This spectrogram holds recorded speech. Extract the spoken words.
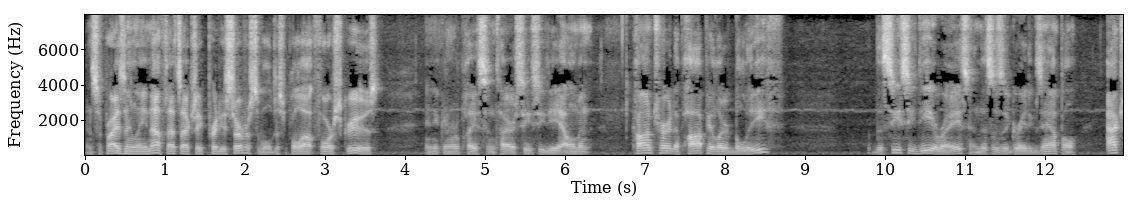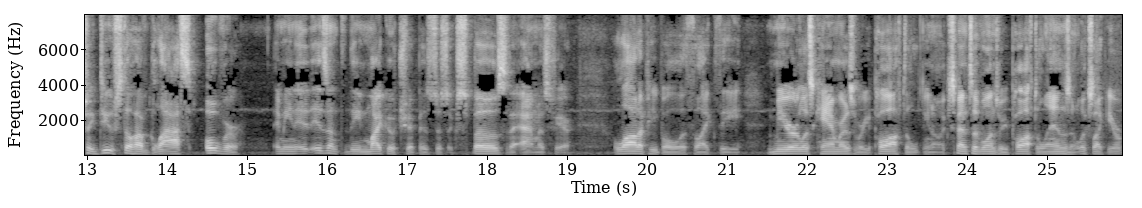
And surprisingly enough, that's actually pretty serviceable. Just pull out four screws and you can replace the entire CCD element. Contrary to popular belief, the CCD arrays, and this is a great example, actually do still have glass over. I mean, it isn't the microchip is just exposed to the atmosphere. A lot of people with like the mirrorless cameras where you pull off the, you know, expensive ones where you pull off the lens and it looks like you're,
